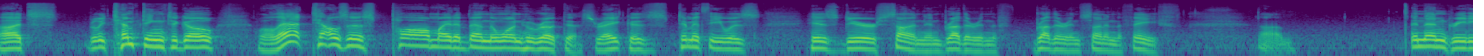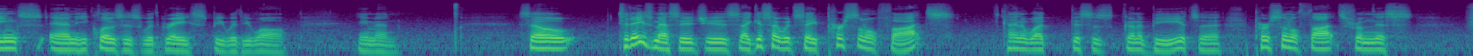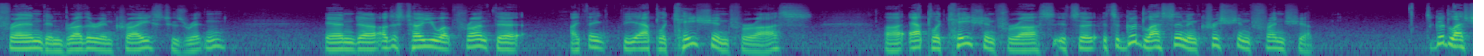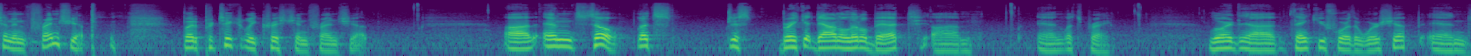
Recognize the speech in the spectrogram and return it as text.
Uh, it's really tempting to go, well, that tells us Paul might have been the one who wrote this, right? Because Timothy was his dear son and brother in the brother and son in the faith. Um, and then greetings, and he closes with grace be with you all. Amen. So today's message is, I guess I would say, personal thoughts. It's kind of what this is going to be. It's a personal thoughts from this friend and brother in Christ who's written. And uh, I'll just tell you up front that I think the application for us, uh, application for us, it's a, it's a good lesson in Christian friendship. It's a good lesson in friendship, but particularly Christian friendship. Uh, and so let's just break it down a little bit um, and let's pray. Lord, uh, thank you for the worship and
